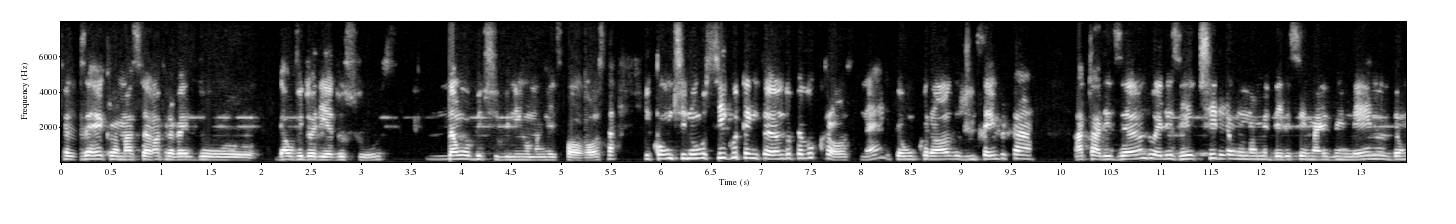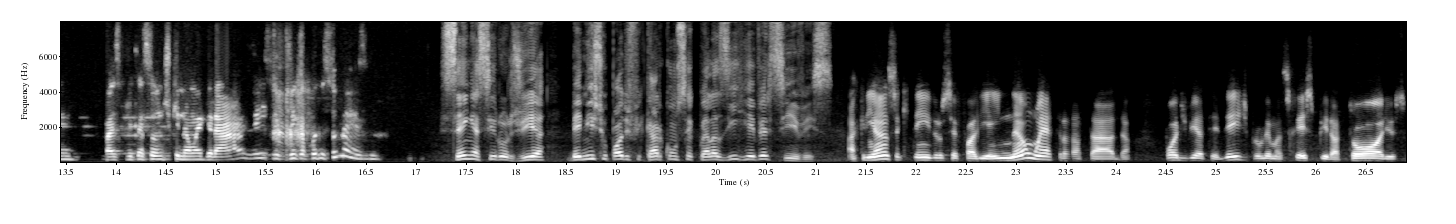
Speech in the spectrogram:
fazer a reclamação através do, da ouvidoria do SUS, não obtive nenhuma resposta e continuo, sigo tentando pelo Cross, né? Então, o Cross, a gente sempre está atualizando, eles retiram o nome dele sem mais nem menos, dão uma explicação de que não é grave e fica por isso mesmo. Sem a cirurgia, Benício pode ficar com sequelas irreversíveis. A criança que tem hidrocefalia e não é tratada pode vir a ter desde problemas respiratórios,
